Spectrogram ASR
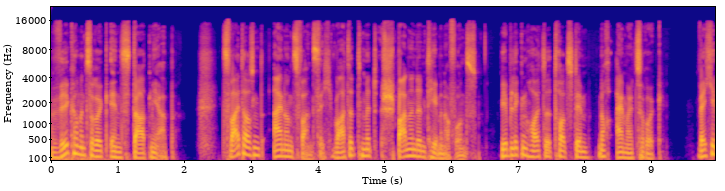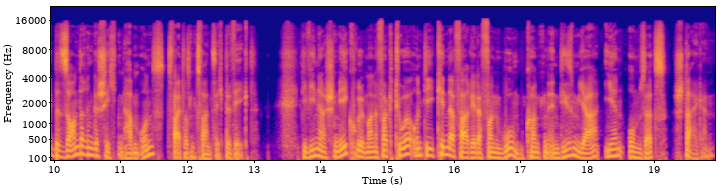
Willkommen zurück in Start Me Up. 2021 wartet mit spannenden Themen auf uns. Wir blicken heute trotzdem noch einmal zurück. Welche besonderen Geschichten haben uns 2020 bewegt? Die Wiener Schneekugelmanufaktur und die Kinderfahrräder von WOOM konnten in diesem Jahr ihren Umsatz steigern.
